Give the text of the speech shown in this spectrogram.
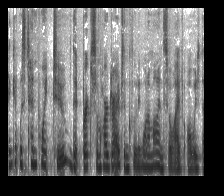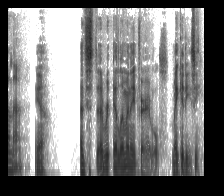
think it was 10.2 that bricked some hard drives, including one of mine. So I've always done that. Yeah. I just uh, eliminate variables, make it easy.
